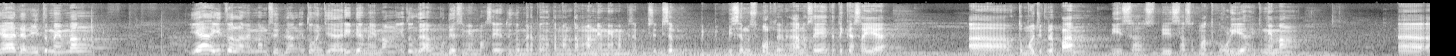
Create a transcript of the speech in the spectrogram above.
ya dan itu memang ya itulah memang bisa bilang hitungan jari dan memang itu nggak mudah sih memang saya juga mendapatkan teman-teman yang memang bisa bisa bisa, bisa mensupport ya. karena saya ketika saya eh, untuk maju ke depan di di salah satu mata kuliah itu memang eh,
